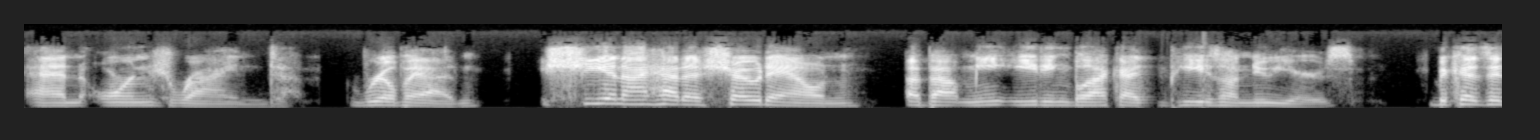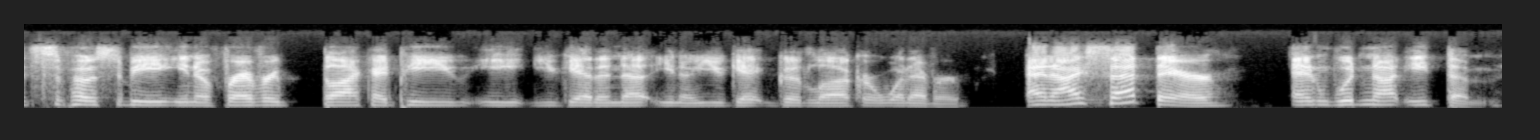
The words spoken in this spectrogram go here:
an orange rind real bad she and i had a showdown about me eating black eyed peas on new year's because it's supposed to be you know for every black eyed pea you eat you get a you know you get good luck or whatever and i sat there and would not eat them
